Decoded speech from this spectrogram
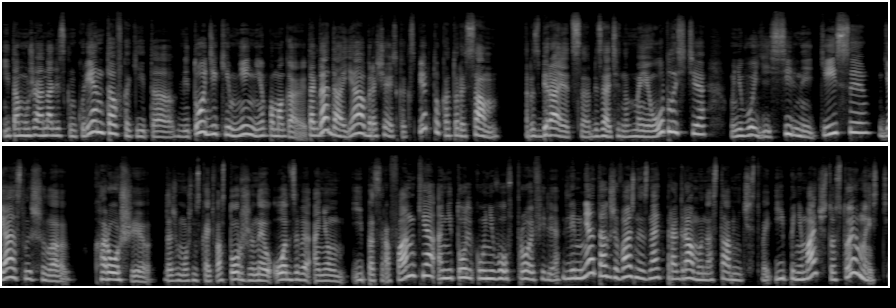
И там уже анализ конкурентов, какие-то методики мне не помогают. Тогда да, я обращаюсь к эксперту, который сам разбирается обязательно в моей области, у него есть сильные кейсы. Я слышала хорошие, даже можно сказать, восторженные отзывы о нем и по сарафанке, а не только у него в профиле. Для меня также важно знать программу наставничества и понимать, что стоимость,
